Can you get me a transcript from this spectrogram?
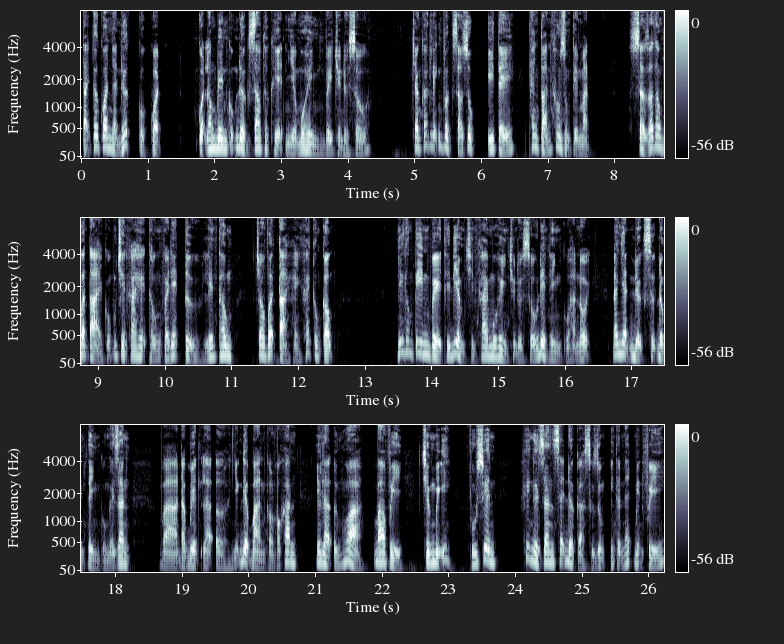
Tại cơ quan nhà nước của quận, quận Long Biên cũng được giao thực hiện nhiều mô hình về chuyển đổi số. Trong các lĩnh vực giáo dục, y tế, thanh toán không dùng tiền mặt, Sở Giao thông Vận tải cũng triển khai hệ thống vé điện tử liên thông cho vận tải hành khách công cộng. Những thông tin về thí điểm triển khai mô hình chuyển đổi số điển hình của Hà Nội đang nhận được sự đồng tình của người dân và đặc biệt là ở những địa bàn còn khó khăn như là Ứng Hòa, Ba Vì, Trương Mỹ, Phú Xuyên khi người dân sẽ được cả sử dụng internet miễn phí.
